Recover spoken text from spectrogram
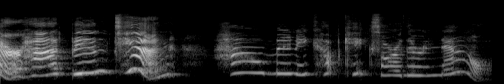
there had been ten. How many cupcakes are there now?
